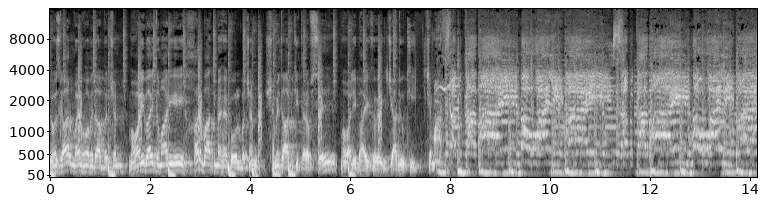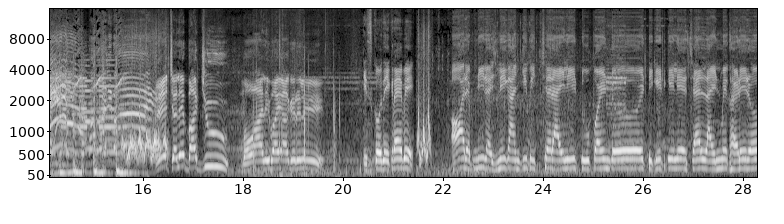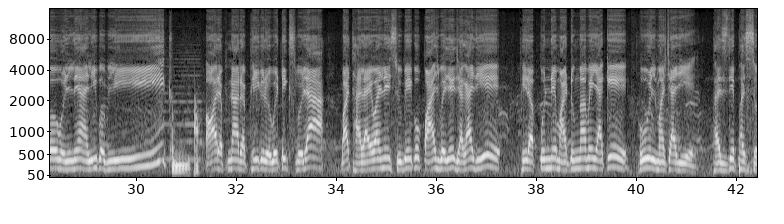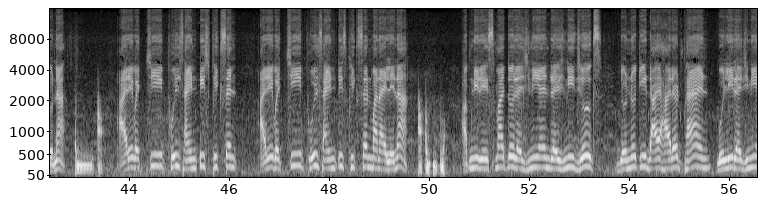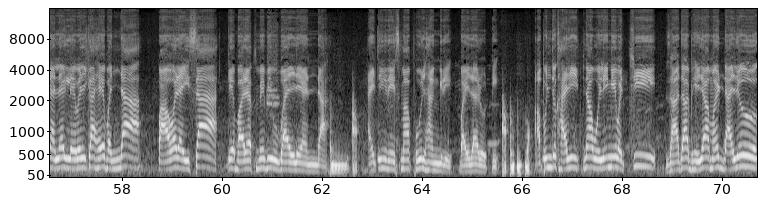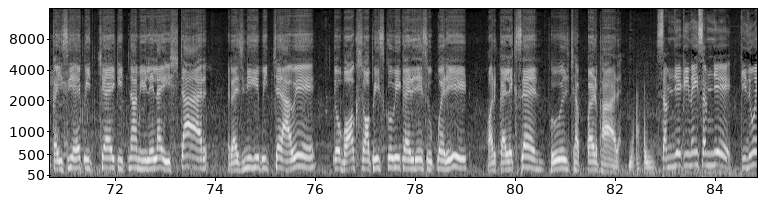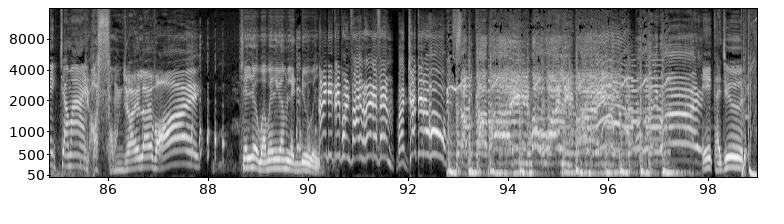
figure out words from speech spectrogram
नमस्कार मैं हूँ अमिताभ बच्चन। मवाली भाई तुम्हारी हर बात में है बोल बचन। शमित आपकी तरफ़ से मवाली भाई को एक जादू की चमाट सबका भाई मवाली भाई सबका भाई मवाली भाई। ए चले बाजू। मवाली भाई आगे ले किसको देख रहे हैं बे? और अपनी रजनीकांत की पिक्चर आईली टू पॉइंट टिकट के लिए चल लाइन में खड़े रहो, बोलने आली पब्लिक और अपना रफीक रोबोटिक्स बोला बात हलाइवा ने सुबह को पाँच बजे जगा दिए, फिर अपुन ने माटुंगा में जाके फूल मचा दिए। फंस दे फंस सोना अरे बच्ची फुल साइंटिस्ट फिक्सन अरे बच्ची फुल साइंटिस्ट फिक्सन बनाए लेना। अपनी रेशमा तो रजनी एंड रजनी जोक्स दोनों की डाई हार्ट फ़ैन बोली, रजनी अलग लेवल का है बंदा पावर ऐसा के बर्फ़ में भी उबाल दे अंडा। I think Reshma full hungry बैला रोटी। अपन जो खाली इतना बोलेंगे, बच्ची, ज़्यादा भेजा मत डालो, कैसी है पिक्चर कितना मिलेला स्टार रजनी की पिक्चर आवे तो बॉक्स ऑफ़िस को भी कर दे सुपर हिट और कलेक्शन फूल छप्पड़ फाड़। समझे कि नहीं समझे? किनू एक चमान। क्या समझाएला है भाई? चलो बबल गम लड्डू बोल। 93.5 रेड एफएम बजाते रहो। सबका भाई मवाली भाई मवाली भाई। एक हजूर।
